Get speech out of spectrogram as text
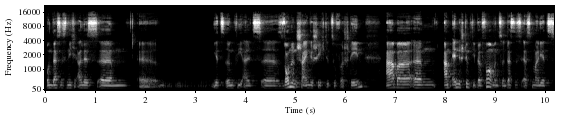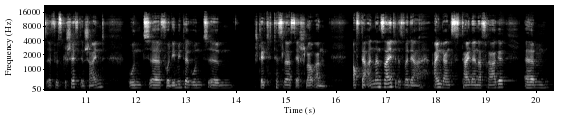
Und das ist nicht alles ähm, äh, jetzt irgendwie als äh, Sonnenscheingeschichte zu verstehen. Aber ähm, am Ende stimmt die Performance und das ist erstmal jetzt äh, fürs Geschäft entscheidend. Und äh, vor dem Hintergrund ähm, stellt Tesla sehr schlau an. Auf der anderen Seite, das war der Eingangsteil deiner Frage, ähm,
